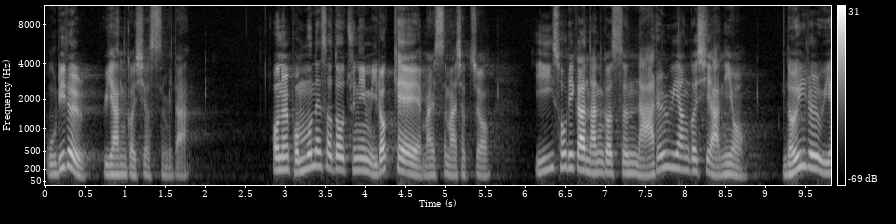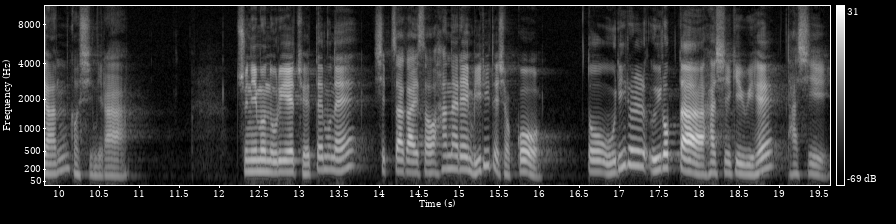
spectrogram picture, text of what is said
우리를 위한 것이었습니다. 오늘 본문에서도 주님 이렇게 말씀하셨죠. 이 소리가 난 것은 나를 위한 것이 아니요 너희를 위한 것이니라. 주님은 우리의 죄 때문에 십자가에서 하늘의 밀이 되셨고 또 우리를 의롭다 하시기 위해 다시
